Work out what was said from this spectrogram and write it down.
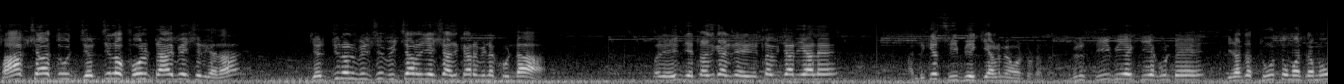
సాక్షాత్తు జడ్జిల ఫోన్ ట్యాప్ చేశారు కదా జడ్జిలను పిలిచి విచారణ చేసే అధికారం వీళ్ళకుందా? మరి ఏంటి ఎట్లా అధికారం ఎట్లా విచారణ చేయాలి? అందుకే సిబిఐకి ఇవ్వాలని మేము అంటున్నాం. మీరు సిబిఐకి ఇవ్వకుంటే ఇదంతా తూతు మంత్రము.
